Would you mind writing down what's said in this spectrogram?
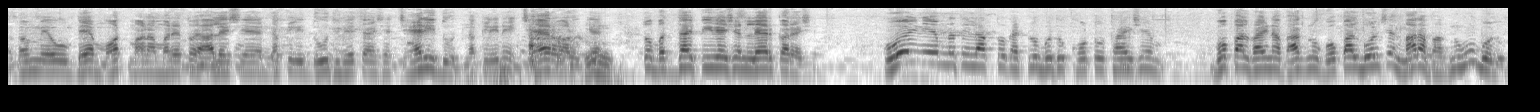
ગમે એવું બે મોત માણા મરે તો હાલે છે નકલી દૂધ વેચાય છે ઝેરી દૂધ નકલી નહીં ઝેર વાળું કે તો બધા પીવે છે ને લેર કરે છે. કોઈને એમ નથી લાગતું કે આટલું બધું ખોટું થાય છે ગોપાલભાઈના ભાગનું ગોપાલ બોલશે ને મારા ભાગનું હું બોલું?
